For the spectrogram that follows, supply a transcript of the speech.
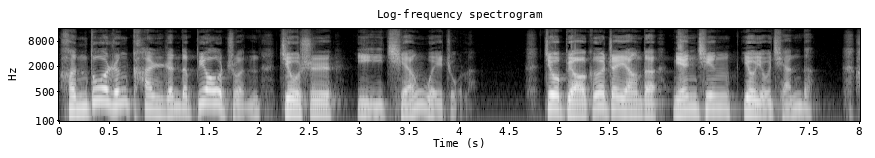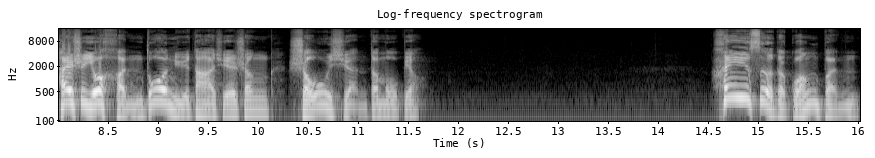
很多人看人的标准就是以钱为主了。就表哥这样的年轻又有钱的，还是有很多女大学生首选的目标。黑色的广本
